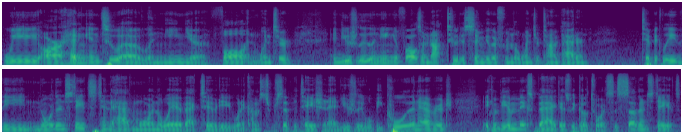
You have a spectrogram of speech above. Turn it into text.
We are heading into a La Nina fall and winter, and usually La Nina falls are not too dissimilar from the wintertime pattern. Typically, the northern states tend to have more in the way of activity when it comes to precipitation and usually will be cooler than average it can be a mixed bag as we go towards the southern states.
